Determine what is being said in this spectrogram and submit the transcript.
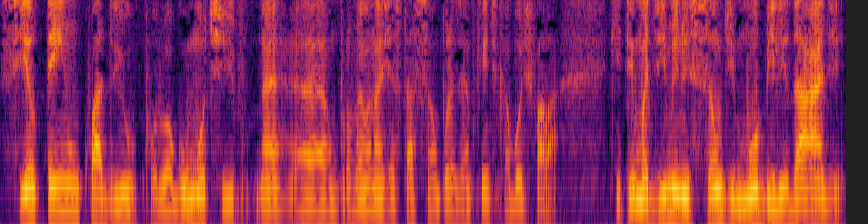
se eu tenho um quadril por algum motivo, né? É, um problema na gestação, por exemplo, que a gente acabou de falar, que tem uma diminuição de mobilidade,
